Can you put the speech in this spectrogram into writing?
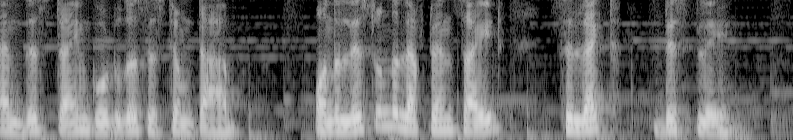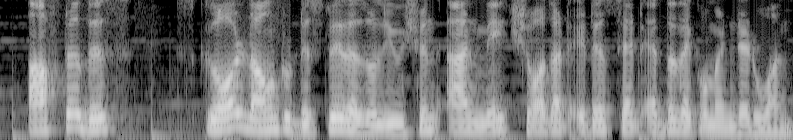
and this time go to the system tab. On the list on the left hand side, select display. After this, Scroll down to display resolution and make sure that it is set at the recommended one.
